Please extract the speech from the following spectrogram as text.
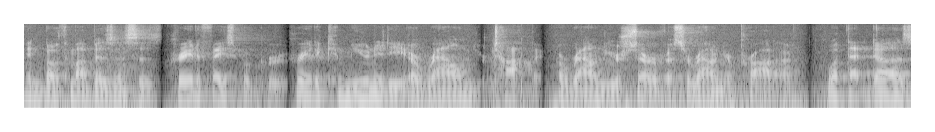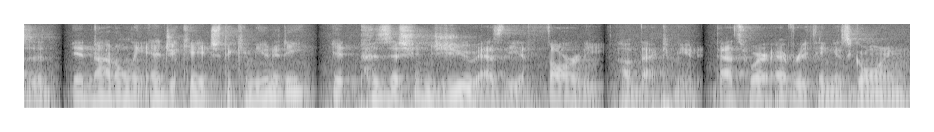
in both of my businesses, create a Facebook group. Create a community around your topic, around your service, around your product. What that does is it not only educates the community, it positions you as the authority of that community. That's where everything is going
